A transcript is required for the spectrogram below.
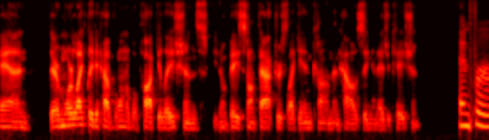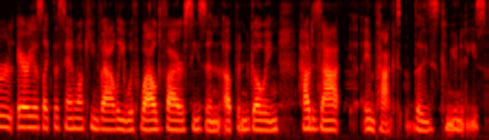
and they're more likely to have vulnerable populations, you know, based on factors like income and housing and education. And for areas like the San Joaquin Valley with wildfire season up and going, how does that impact these communities?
